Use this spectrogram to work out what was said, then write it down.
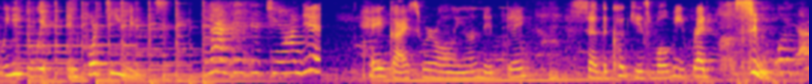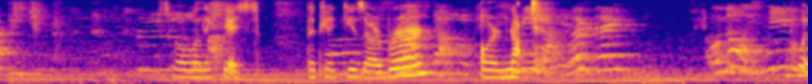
We need to wait in 14 minutes. Hey guys, we're only on the day, so the cookies will be ready soon. So like this, the cookies are burned or not. What,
